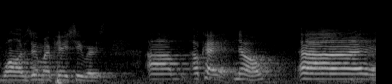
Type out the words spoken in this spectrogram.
While I was doing my PhD years. Um, okay, no. Uh,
